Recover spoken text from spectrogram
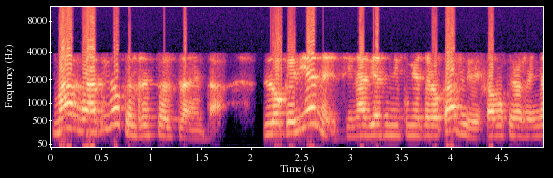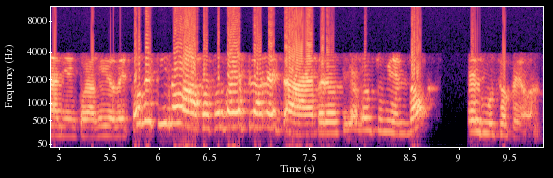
más rápido que el resto del planeta. Lo que viene, si nadie hace ni puñetero caso y dejamos que nos engañen con aquello de come quinoa para salvar el planeta, pero sigue consumiendo, es mucho peor.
